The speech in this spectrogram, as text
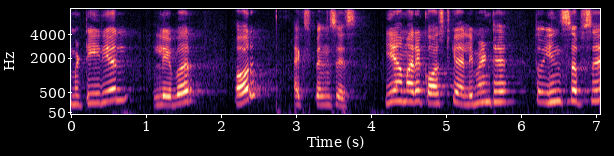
मटेरियल लेबर और एक्सपेंसेस ये हमारे कॉस्ट के एलिमेंट है तो इन सबसे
